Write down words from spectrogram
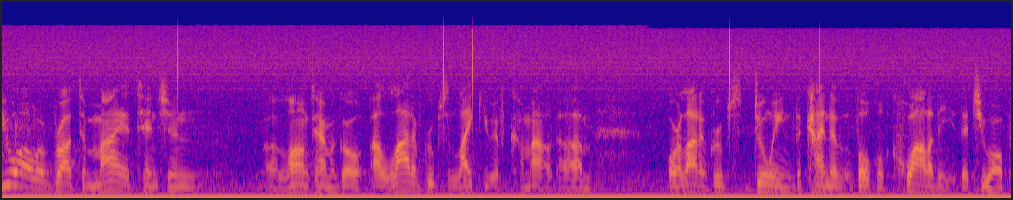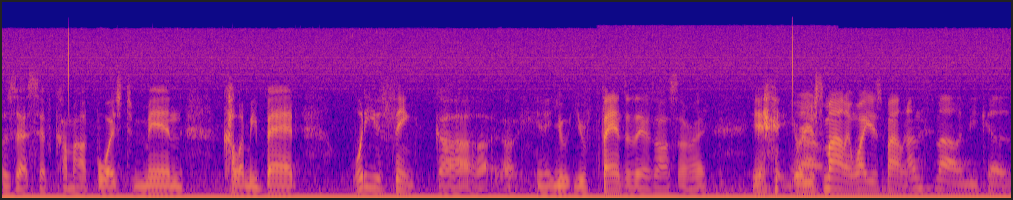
you all were brought to my attention a long time ago, a lot of groups like you have come out, um, or a lot of groups doing the kind of vocal quality that you all possess have come out. Boyz II Men, Color Me Badd. What do you think? Uh, uh, you, you're fans of theirs also, right? Yeah, well, you're smiling. Why are you smiling? I'm smiling because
